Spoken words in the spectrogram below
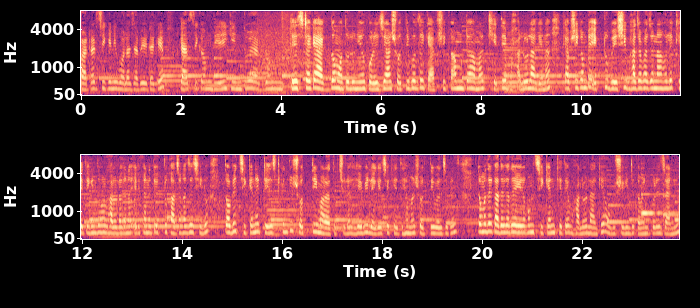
বাটার চিকেনই বলা যাবে এটাকে ক্যাপসিকাম দিয়েই কিন্তু একদম টেস্টটাকে একদম অতুলনীয় করেছে। আর সত্যি বলতে ক্যাপসিকামটা আমার খেতে ভালো লাগে না। ক্যাপসিকামটা একটু বেশি ভাজা ভাজা না হলে খেতে কিন্তু আমার ভালো লাগে না। এখানে তো একটু কাঁচা কাঁচা ছিল, তবে চিকেনের টেস্ট কিন্তু সত্যিই মারাত্মক ছিল। হেভি লেগেছে খেতে আমার, সত্যি বলছি ফ্রেন্ডস তোমাদের কাদের কাদের এরকম চিকেন খেতে ভালো লাগে, অবশ্যই কিন্তু কমেন্ট করে জানিও।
